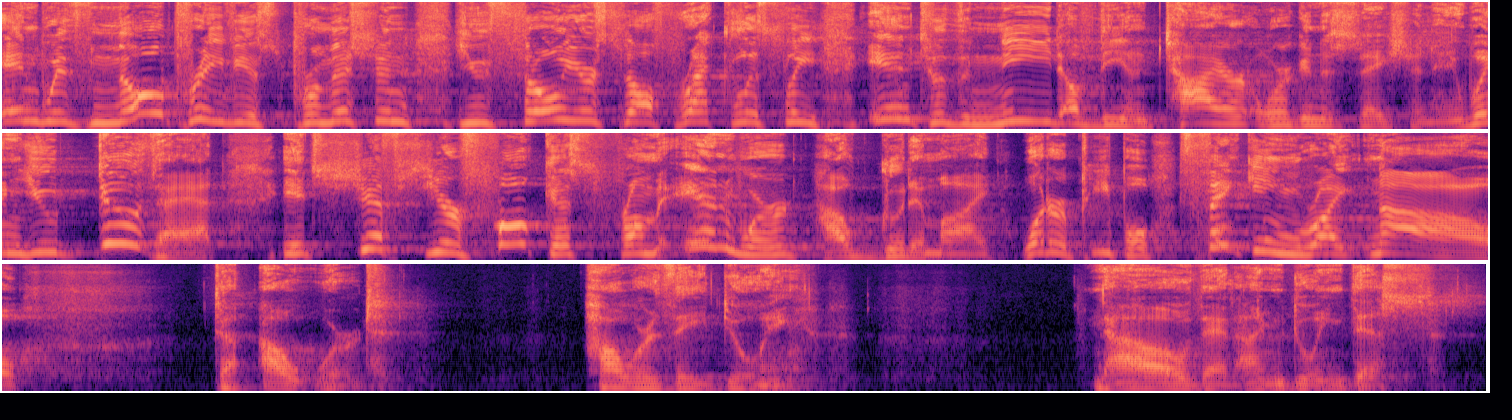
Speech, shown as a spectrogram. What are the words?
and with no previous permission, you throw yourself recklessly into the need of the entire organization. And when you do that, it shifts your focus from inward, how good am I? What are people thinking right now? To outward, how are they doing? Now that I'm doing this,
